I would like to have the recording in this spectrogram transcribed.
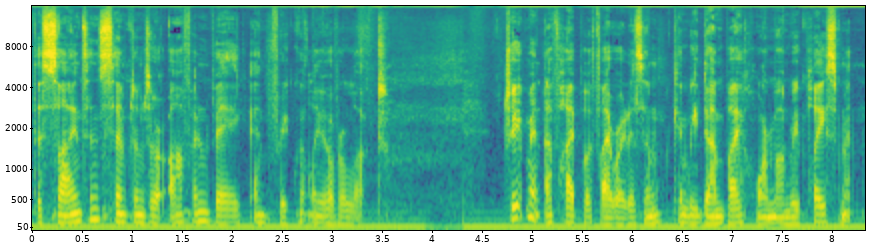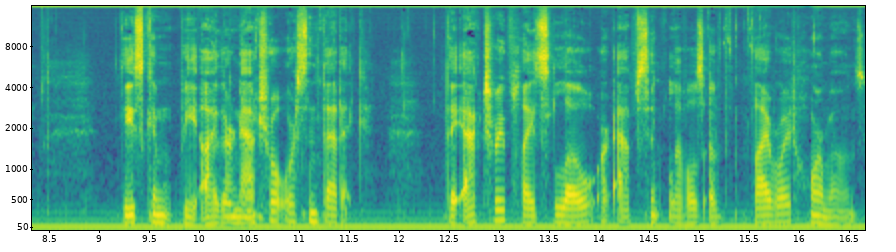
The signs and symptoms are often vague and frequently overlooked. Treatment of hypothyroidism can be done by hormone replacement. These can be either natural or synthetic. They act to replace low or absent levels of thyroid hormones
